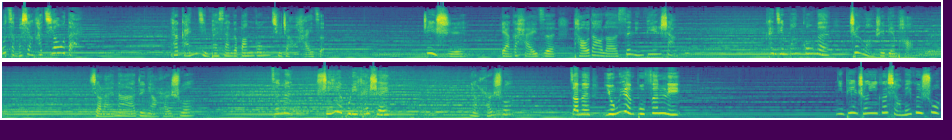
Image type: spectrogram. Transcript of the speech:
我怎么向他交代？他赶紧派三个帮工去找孩子。这时，两个孩子逃到了森林边上，看见帮工们正往这边跑。小莱娜对鸟孩说。咱们谁也不离开谁。鸟孩说：“咱们永远不分离。”你变成一棵小玫瑰树，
